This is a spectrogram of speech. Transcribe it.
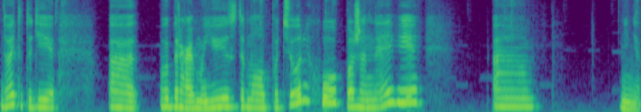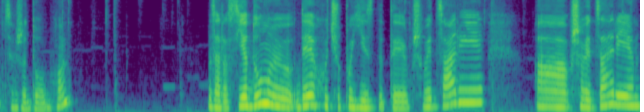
давайте тоді е, вибираємо, їздимо по Цюриху, по Женеві. Е, ні, ні, це вже довго. Зараз я думаю, де я хочу поїздити: в Швейцарії, а в Швейцарії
